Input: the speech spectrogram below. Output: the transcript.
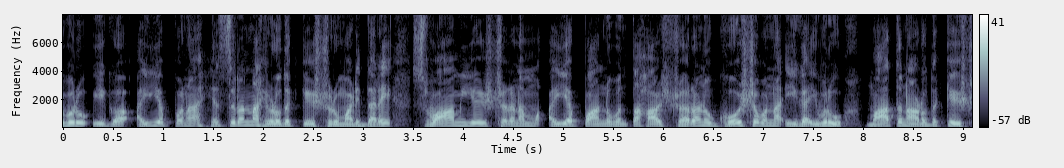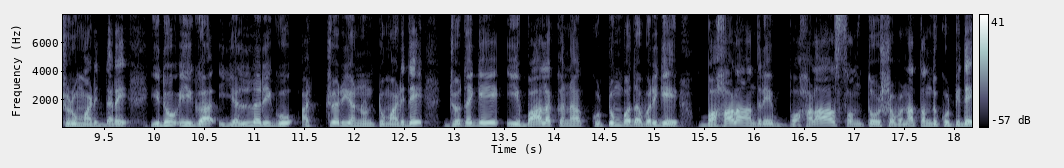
ಇವರು ಈಗ ಅಯ್ಯಪ್ಪನ ಹೆಸರನ್ನು ಹೇಳೋದಕ್ಕೆ ಶುರು ಮಾಡಿದ್ದಾರೆ. ಸ್ವಾಮಿಯೇ ಶರಣಂ ಅಯ್ಯಪ್ಪ ಅನ್ನುವಂತಹ ಶರಣು ಘೋಷವನ್ನು ಈಗ ಇವರು ಮಾತನಾಡೋದಕ್ಕೆ ಶುರು ಮಾಡಿದ್ದಾರೆ. ಇದು ಈಗ ಎಲ್ಲರಿಗೂ ಅಚ್ಚರಿಯನ್ನುಂಟು ಮಾಡಿದೆ. ಜೊತೆಗೆ ಈ ಬಾಲಕನ ಕುಟುಂಬದವರಿಗೆ ಬಹಳ ಅಂದರೆ ಬಹಳ ಸಂತೋಷವನ್ನು ತಂದುಕೊಟ್ಟಿದೆ.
